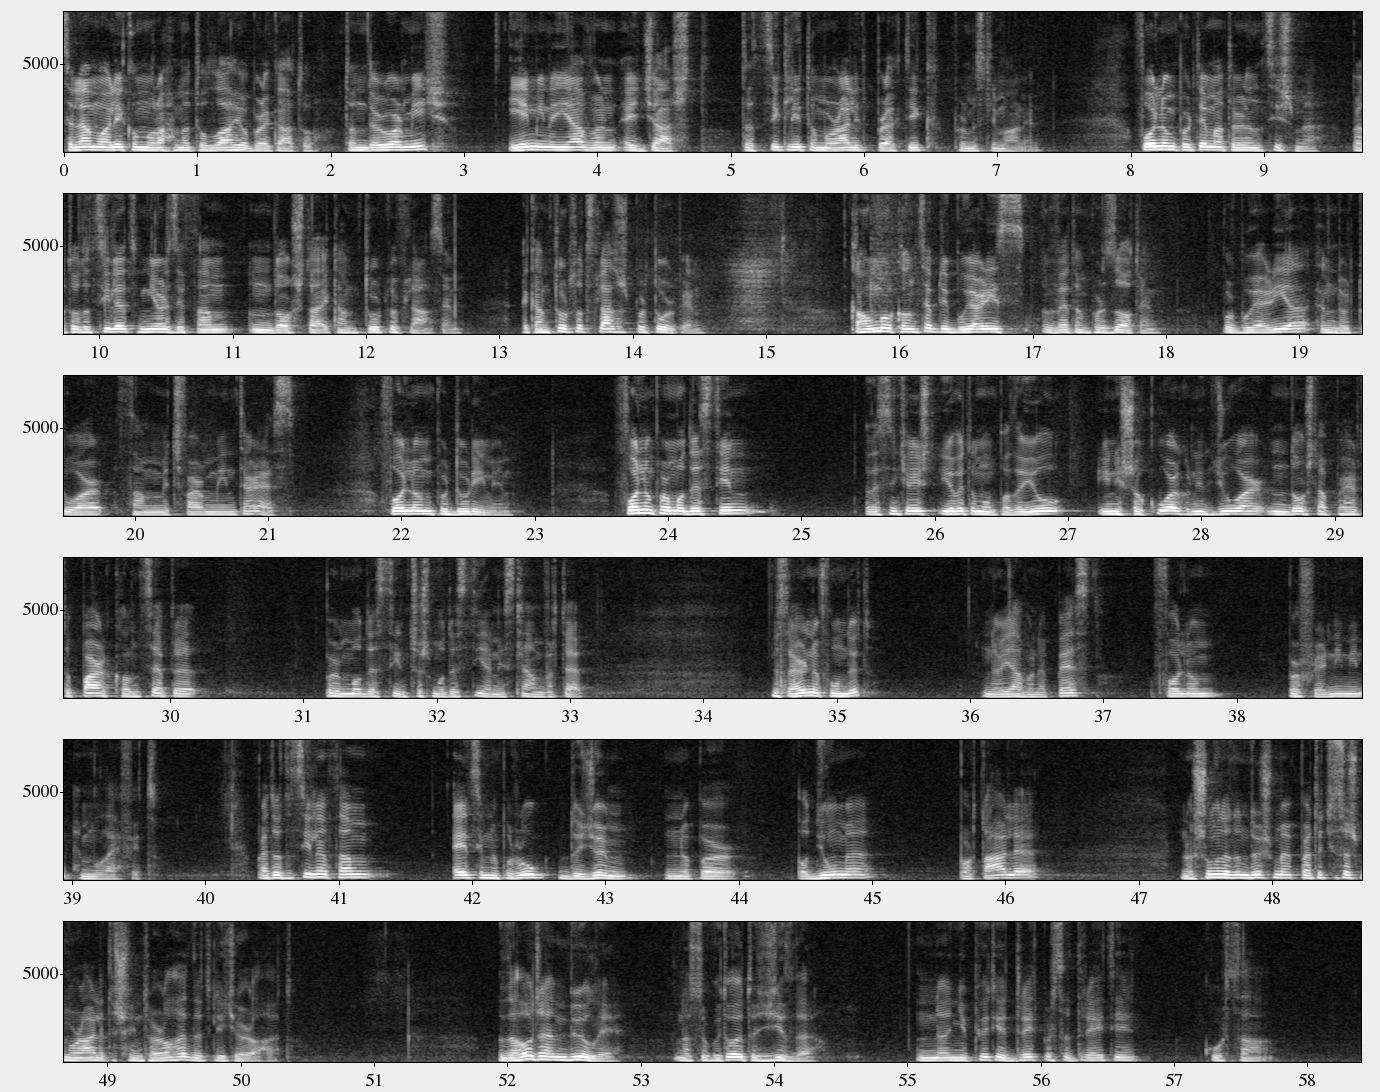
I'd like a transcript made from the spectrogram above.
Selamu Alejkum u Rahmetullahi u Berekatu. Të nderuar miq, jemi në javën e gjashtë të ciklit të moralit praktik për muslimanin. Folëm për tema të rëndësishme, për ato të cilat njerëzit thamë ndoshta e kanë turp të flasin. E kanë turp të flasësh për turpin. Ka humbur koncepti i bujarisë vetëm për Zotin, por bujaria e ndërtuar thamë me çfarë me interes. Folëm për durimin. Folëm për modestinë Dhe sinqerisht, jo vetëm unë, por dhe ju jeni shokuar kur keni dëgjuar ndoshta për herë të parë koncepte për modestinë, ç'është modestia në Islam vërtet. Nëse herën e fundit, në javën e pestë, folëm për frenimin e mllefit. Për atë të cilën thamë, ecim nëpër rrugë, dëgjojmë nëpër podiume, portale, në shume të ndryshme, për atë që s'është morale të shenjtërohet dhe të ligjërohet. Dhe hoxha e mbylli, nëse kujtohet të gjithëve, në një pyetje drejtpërsëdrejti, kur tha,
